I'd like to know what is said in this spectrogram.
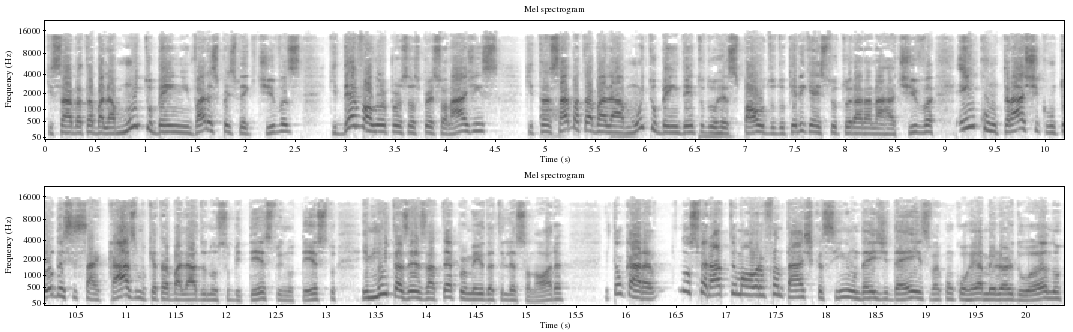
que saiba trabalhar muito bem em várias perspectivas, que dê valor para os seus personagens, que saiba trabalhar muito bem dentro do respaldo do que ele quer estruturar na narrativa, em contraste com todo esse sarcasmo que é trabalhado no subtexto e no texto, e muitas vezes até por meio da trilha sonora. Então, cara, Nosferatu é uma obra fantástica, assim, um 10 de 10, vai concorrer a melhor do ano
